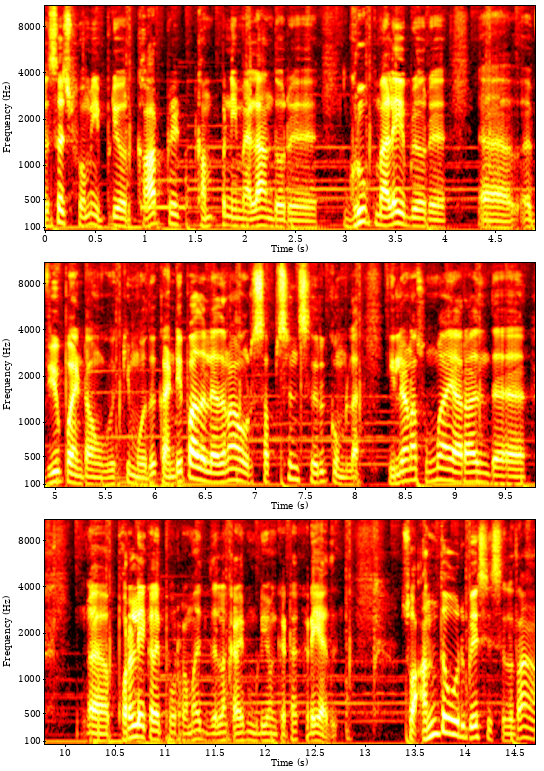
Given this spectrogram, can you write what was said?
ரிசர்ச் ஃபார்ம் இப்படி ஒரு கார்ப்பரேட் கம்பெனி மேலே அந்த ஒரு குரூப் மேலே இப்படி ஒரு வியூ பாயிண்ட் அவங்க வைக்கும்போது கண்டிப்பாக அதில் எதனா ஒரு சப்ஸ்டன்ஸ் இருக்கும்ல. இல்லைனா சும்மா யாராவது இந்த பொருளை கலைப்பு விடுற மாதிரி இதெல்லாம் கலைப்ப முடியும்னு கேட்டால் கிடையாது. ஸோ அந்த ஒரு பேசிஸில் தான்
